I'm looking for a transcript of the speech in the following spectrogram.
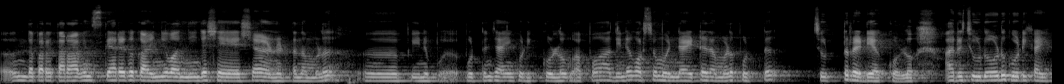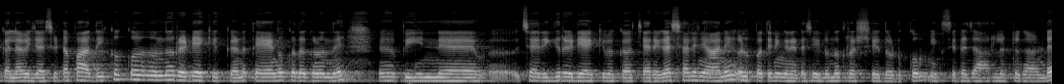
എന്താ പറയുക തറാവി നിസ്കാരമൊക്കെ കഴിഞ്ഞ് വന്നതിന്റെ ശേഷമാണ് കേട്ടോ നമ്മൾ പിന്നെ പുട്ടും ചായയും കുടിക്കുള്ളൂ. അപ്പോൾ അതിന്റെ കുറച്ച് മുന്നായിട്ട് നമ്മൾ പുട്ട് ചുട്ട് റെഡിയാക്കുള്ളൂ. അത് ചൂടോട് കൂടി കഴിക്കല്ല വിചാരിച്ചിട്ട്. അപ്പോൾ അതിക്കൊക്കെ ഒന്ന് റെഡിയാക്കി വെക്കുകയാണ് തേങ്ങ ഒക്കെ ഇതൊക്കെ ഒന്ന് പിന്നെ ചിരകി റെഡിയാക്കി വെക്കുക ചിരക വെച്ചാൽ ഞാൻ എളുപ്പത്തിന് ഇങ്ങനെയിട്ട് ചെയ്തൊന്ന് ക്രഷ് ചെയ്ത് കൊടുക്കും മിക്സിയുടെ ജാറിലിട്ട് കാണ്ട്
